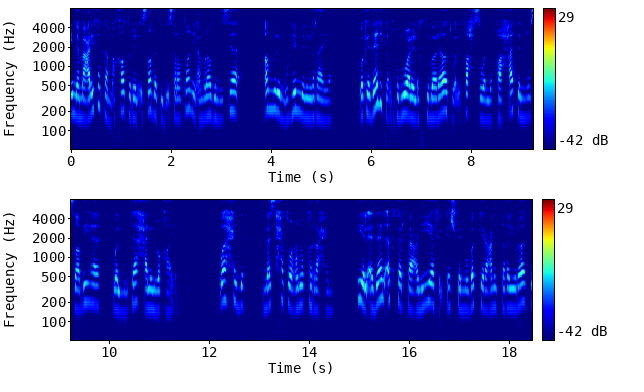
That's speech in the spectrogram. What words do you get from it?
إن معرفة مخاطر الإصابة بسرطان أمراض النساء أمر مهم للغاية وكذلك الخضوع للاختبارات والفحص واللقاحات الموصى بها والمتاحة للوقاية. واحد مسحة عنق الرحم. هي الأداة الأكثر فاعلية في الكشف المبكر عن التغيرات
